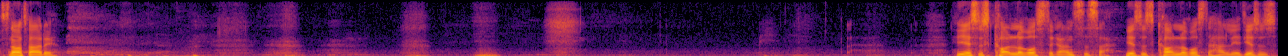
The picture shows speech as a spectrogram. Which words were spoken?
Snart ferdig. Jesus kaller oss til renselse. Jesus kaller oss til hellighet. Jesus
